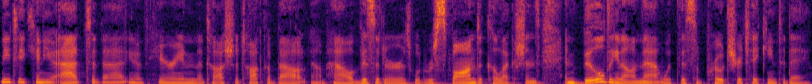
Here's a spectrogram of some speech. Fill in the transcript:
Niti, can you add to that? You know, hearing Natasha talk about um, how visitors would respond to collections and building on that with this approach you're taking today.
